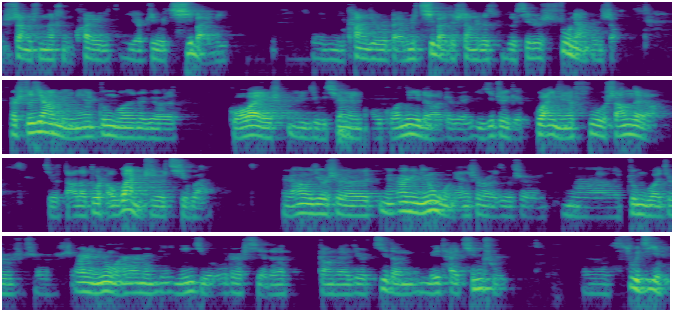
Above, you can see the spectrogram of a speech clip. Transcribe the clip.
上升的很快，也只有七百例。你看，就是百分之七百的上市速度，其实数量很少，而实际上每年中国这个国外有钱人、国内的这个移植给官员、富商的呀，就达到多少万只器官。然后就是二零零五年的时候，就是呃，中国就是是二零零五还是二零零零九，我这写的刚才就是记得没太清楚，呃，速记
